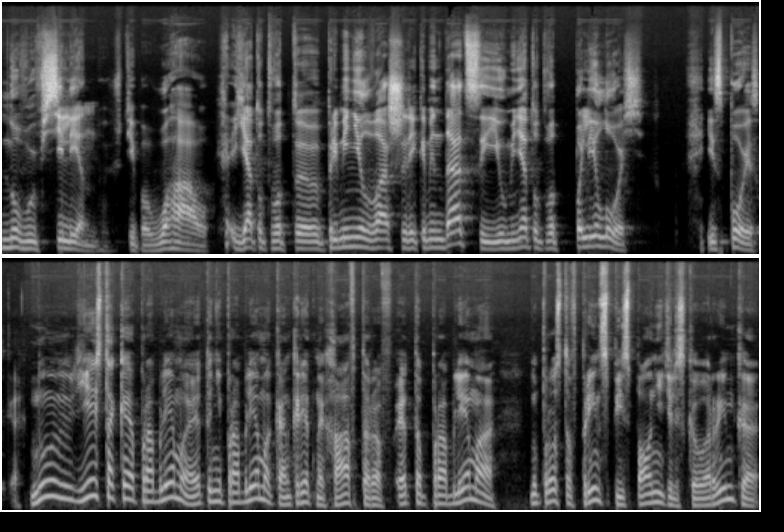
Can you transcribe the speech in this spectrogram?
новую вселенную. Типа, вау, я тут вот э, применил ваши рекомендации, и у меня тут вот полилось из поиска. Ну, есть такая проблема. Это не проблема конкретных авторов, это проблема, ну, просто, в принципе, исполнительского рынка,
